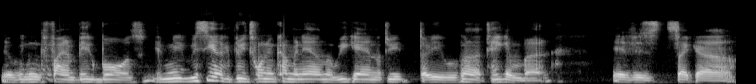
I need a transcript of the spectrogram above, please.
you know, we can find big bulls. If we, see like a 320 coming in on the weekend, a 330, we're gonna take him. But if it's like a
